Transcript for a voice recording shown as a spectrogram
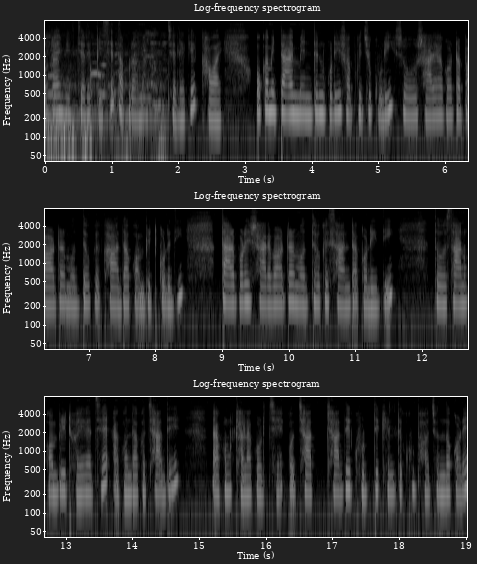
ওটাই মিক্সচারে পিষে তারপরে আমার ছেলেকে খাওয়াই। ওকে আমি টাইম মেনটেন করি সব কিছু করি। সো সাড়ে এগারোটা বারোটার মধ্যে ওকে খাওয়া দাওয়া কমপ্লিট করে দিই। তারপরে সাড়ে বারোটার মধ্যে ওকে স্নানটা করিয়ে দিই। তো স্নান কমপ্লিট হয়ে গেছে। এখন দেখো ছাদে, এখন খেলা করছে। ও ছাদ, ছাদে ঘুরতে খেলতে খুব পছন্দ করে।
